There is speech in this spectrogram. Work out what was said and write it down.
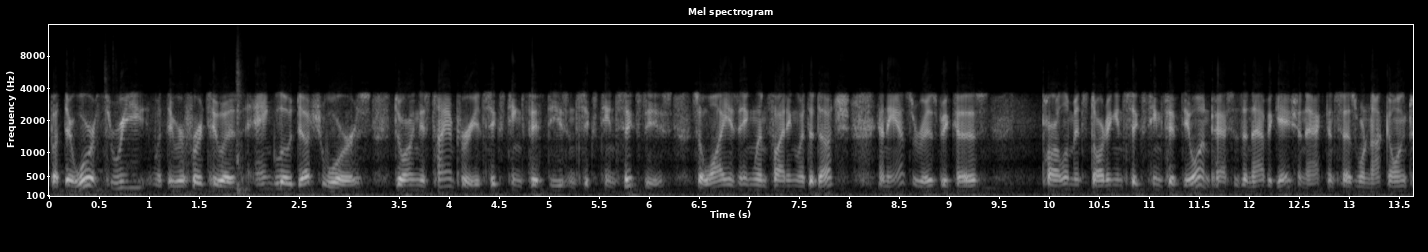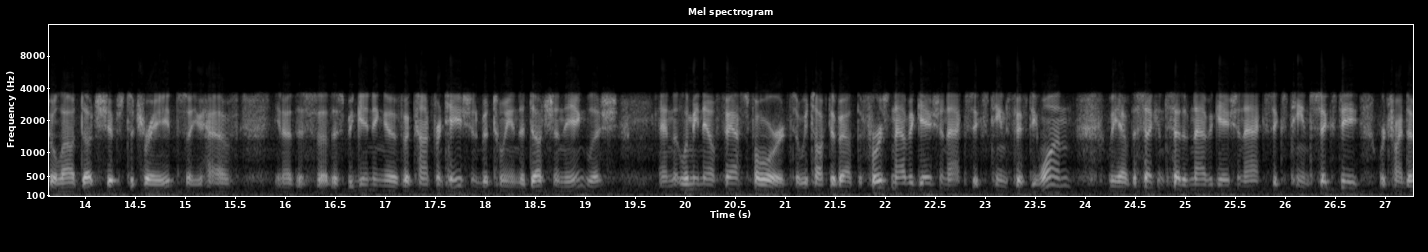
But there were three what they referred to as Anglo-Dutch wars during this time period, 1650s and 1660s. So why is England fighting with the Dutch? And the answer is because Parliament, starting in 1651, passes the Navigation Act and says we're not going to allow Dutch ships to trade. So you have, you know, this uh, this beginning of a confrontation between the Dutch and the English. And let me now fast forward. So we talked about the first Navigation Act, 1651. We have the second set of Navigation Acts, 1660. We're trying to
